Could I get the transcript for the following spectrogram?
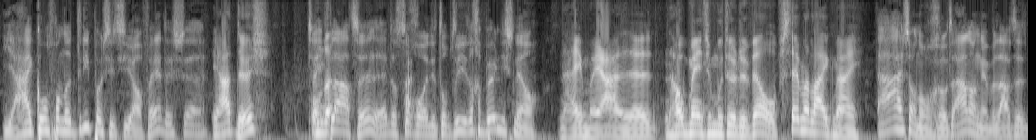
Ja, hij komt van de drie positie af. Hè? Dus eh, Ja, dus. twee Omdat- plaatsen. Hè? Dat is toch wel in de top 3. Dat gebeurt niet snel. Nee, maar ja, eh, een hoop mensen moeten er wel op stemmen, lijkt mij. Ja, hij zal nog een grote aanhang hebben. Laten we,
